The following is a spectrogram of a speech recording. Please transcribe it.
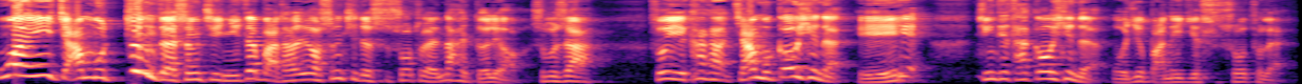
万一贾母正在生气，你再把她要生气的事说出来，那还得了？是不是啊？所以看看贾母高兴的，诶，今天他高兴的，我就把那件事说出来，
